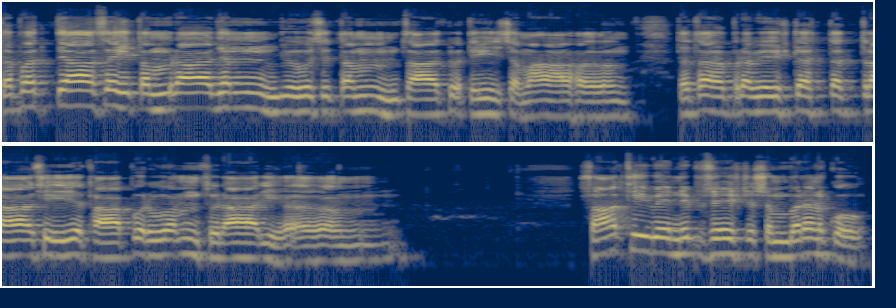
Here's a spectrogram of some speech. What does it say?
तपत्या सहित राजन व्यूषित सास्वती समाह। ततः प्रविष्ट तत्रासी यथा पूर्व सुरार्य साथ ही वे निपश्रेष्ठ संवरण को,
